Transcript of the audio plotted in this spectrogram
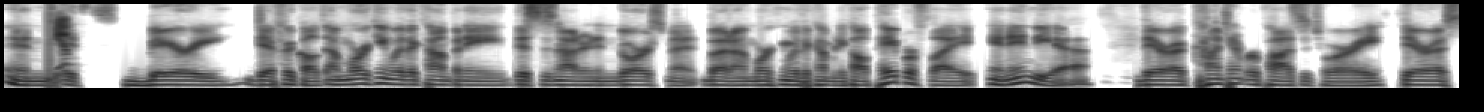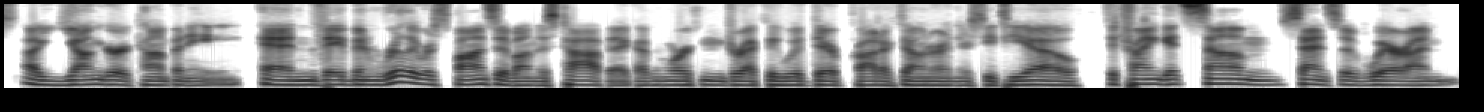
And Yep. it's very difficult. I'm working with a company, this is not an endorsement, but I'm working with a company called Paperflite in India. They're a content repository. They're a younger company and they've been really responsive on this topic. I've been working directly with their product owner and their CTO to try and get some sense of where I'm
